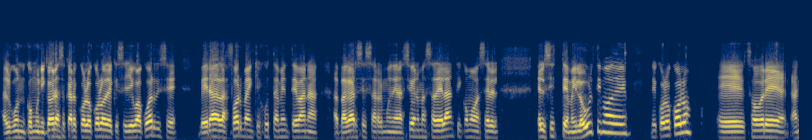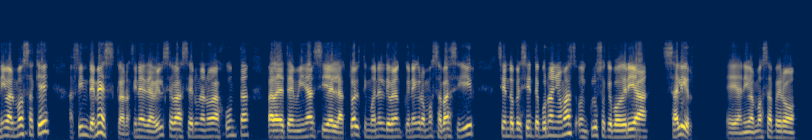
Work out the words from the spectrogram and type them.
algún comunicador a sacar Colo Colo de que se llegó a acuerdo y se verá la forma en que justamente van a, pagarse esas remuneraciones más adelante y cómo va a ser el, el sistema. Y lo último de, de Colo Colo, eh, sobre Aníbal Moza, que a fin de mes, claro, a fines de abril se va a hacer una nueva junta para determinar si el actual timonel de Blanco y Negro Moza va a seguir siendo presidente por un año más o incluso que podría salir eh, Aníbal Moza, pero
